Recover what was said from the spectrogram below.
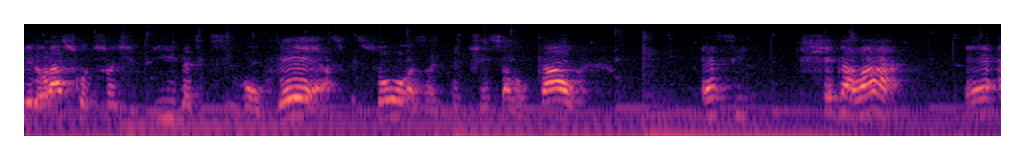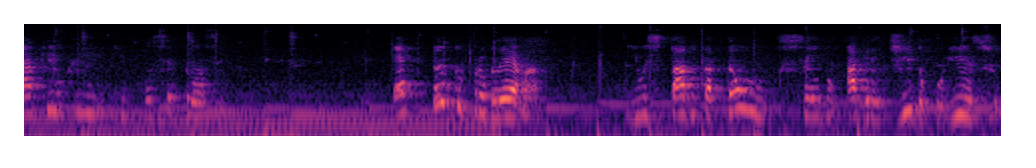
melhorar as condições de vida, de desenvolver as pessoas, a inteligência local. É se chega lá, é aquilo que, que você trouxe. É tanto problema e o Estado está tão sendo agredido por isso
